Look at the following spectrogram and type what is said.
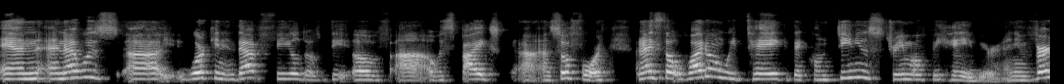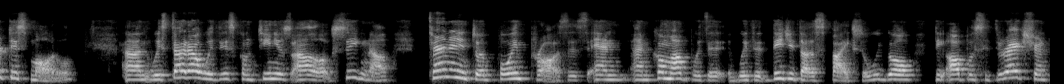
And and i was uh, working in that field of the of uh, of spikes uh, and so forth. And i thought why don't we take the continuous stream of behavior and invert this model? And we start out with this continuous analog signal, turn it into a point process and, and come up with a, with a digital spike. So we go the opposite direction.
